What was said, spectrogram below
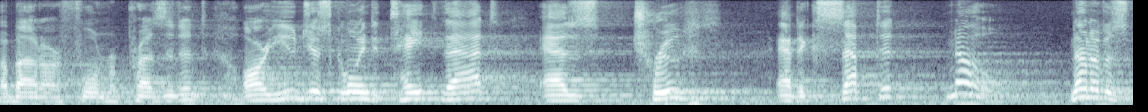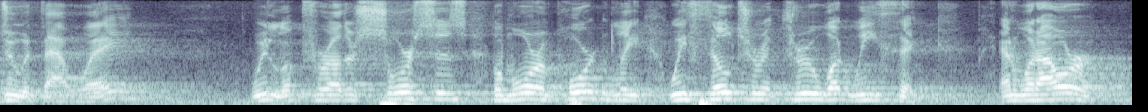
about our former president. Are you just going to take that as truth and accept it? No. None of us do it that way. We look for other sources, but more importantly, we filter it through what we think and what our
